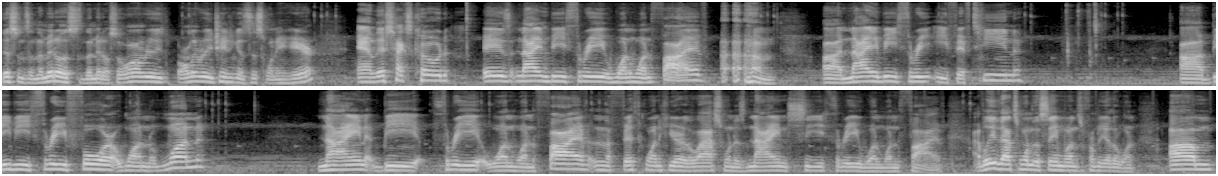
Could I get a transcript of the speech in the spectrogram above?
This one's in the middle, this is in the middle. So only really, only really changing is this one here. And this hex code is 9B3115, uh, 9B3E15, uh, BB3411, 9B3115, and then the fifth one here, the last one is 9C3115. I believe that's one of the same ones from the other one. Um,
